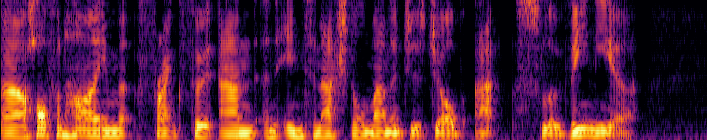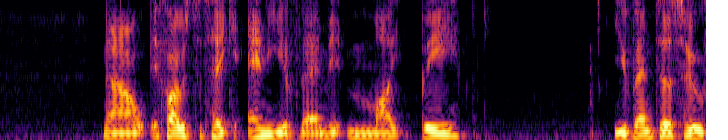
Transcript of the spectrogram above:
Uh, Hoffenheim, Frankfurt, and an international manager's job at Slovenia. Now, if I was to take any of them, it might be Juventus, who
